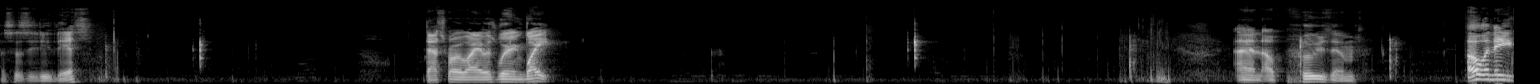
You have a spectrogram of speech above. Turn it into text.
I'm supposed to do this? That's probably why I was wearing white. and oppose him. Oh, and they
